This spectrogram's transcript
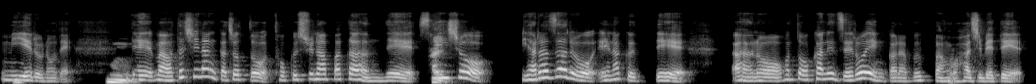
見えるので。うん、で、まあ私なんかちょっと特殊なパターンで、最初、やらざるを得なくって、あの、本当お金0円から物販を始めて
